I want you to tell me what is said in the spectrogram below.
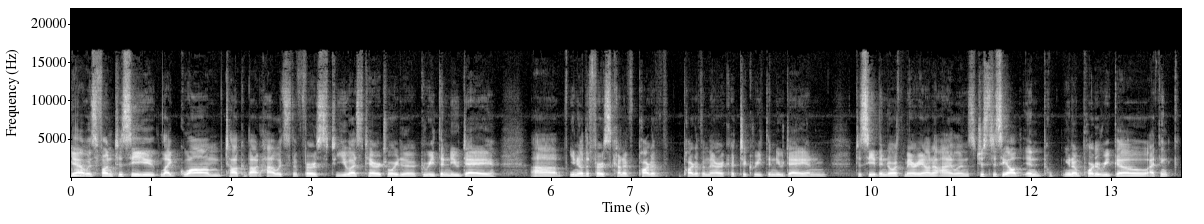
Yeah, it was fun to see like Guam talk about how it's the first U.S. territory to greet the new day. Uh, you know, the first kind of part of part of America to greet the new day, and to see the North Mariana Islands, just to see all in you know Puerto Rico. I think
